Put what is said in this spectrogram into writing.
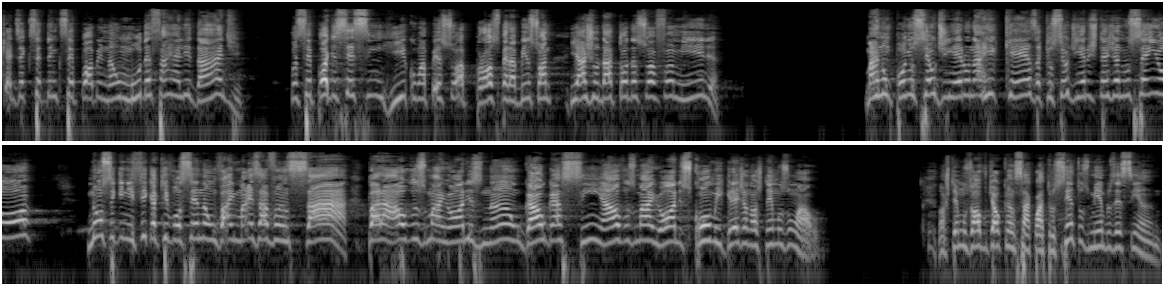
Quer dizer que você tem que ser pobre? Não, muda essa realidade. Você pode ser sim rico, uma pessoa próspera, abençoada e ajudar toda a sua família. Mas não põe o seu dinheiro na riqueza, que o seu dinheiro esteja no Senhor. Não significa que você não vai mais avançar para alvos maiores, não. Galga sim, alvos maiores. Como igreja, nós temos um alvo. Nós temos o alvo de alcançar 400 membros esse ano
